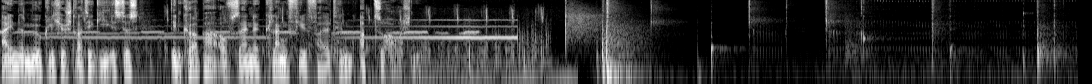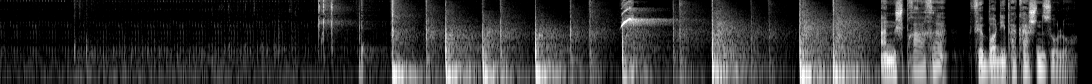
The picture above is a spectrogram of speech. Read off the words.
Eine mögliche Strategie ist es, den Körper auf seine Klangvielfalt hin abzuhorchen. Ansprache für Body Percussion Solo.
